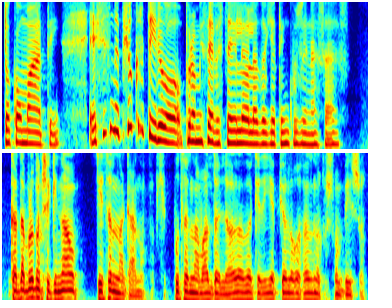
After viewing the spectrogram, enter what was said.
το κομμάτι. Εσείς με ποιο κριτήριο προμηθεύεστε ελαιόλαδο για την κουζίνα σας, Κατά πρώτον, ξεκινάω τι θέλω να κάνω, πού θέλω να βάλω το ελαιόλαδο και για ποιο λόγο θέλω να το χρησιμοποιήσω.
